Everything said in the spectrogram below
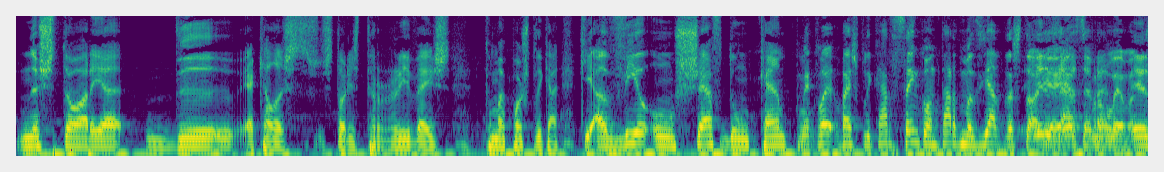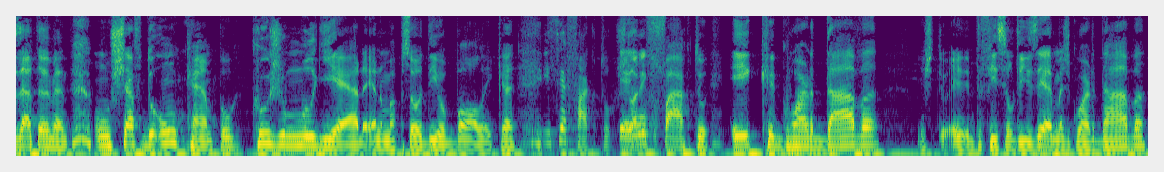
na história de aquelas histórias terríveis, como é que posso explicar? Que havia um chefe de um campo. Como é que vai, vai, explicar sem contar demasiado da história? Exatamente, é esse o problema. Exatamente. Um chefe de um campo cuja mulher era uma pessoa diabólica. Isso é facto. Histórico. É um facto. E que guardava isto é difícil dizer, mas guardava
